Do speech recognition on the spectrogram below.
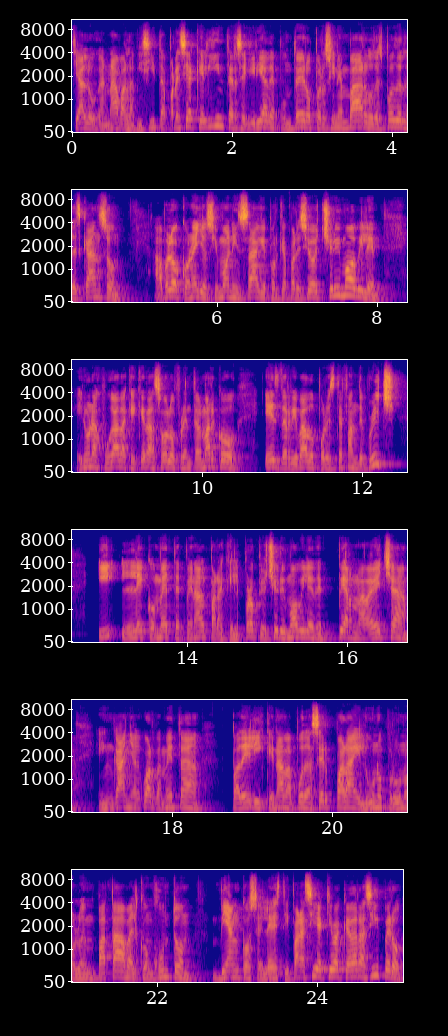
Ya lo ganaba la visita. Parecía que el Inter seguiría de puntero, pero sin embargo, después del descanso, habló con ellos Simón Inzaghi porque apareció Chiro Immobile en una jugada que queda solo frente al marco. Es derribado por Stefan de Bridge y le comete penal para que el propio Chiro Inmóvil de pierna derecha engaña al guardameta Padelli que nada puede hacer para el uno por uno. Lo empataba el conjunto bianco celeste. Parecía que iba a quedar así, pero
